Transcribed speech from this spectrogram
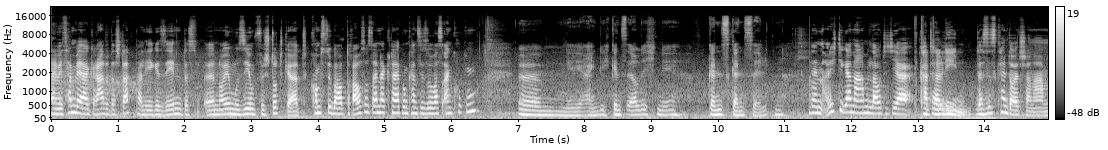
Ähm, jetzt haben wir ja gerade das Stadtpalais gesehen, das äh, neue Museum für Stuttgart. Kommst du überhaupt raus aus deiner Kneipe und kannst dir sowas angucken? Ähm, nee, eigentlich ganz ehrlich, nee. Ganz, ganz selten. Dein richtiger Name lautet ja Katalin. Das Mhm. ist kein deutscher Name.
